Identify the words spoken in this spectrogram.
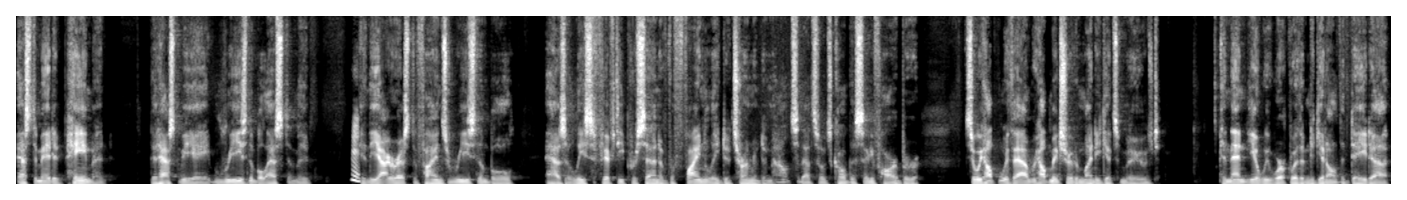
estimated payment that has to be a reasonable estimate. Mm-hmm. And the IRS defines reasonable as at least 50% of the finally determined amount. So that's what's called the safe harbor. So we help with that. We help make sure the money gets moved. And then, you know, we work with them to get all the data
